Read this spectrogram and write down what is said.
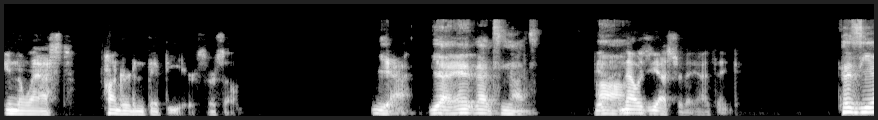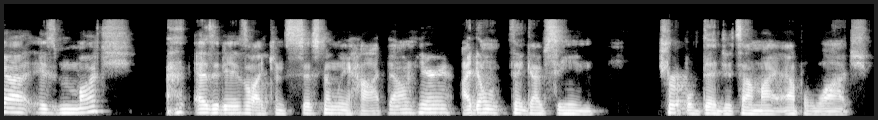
in the last 150 years or so. Yeah, yeah, it, that's nuts. Yeah, Um, and that was yesterday, I think. Because yeah, as much as it is like consistently hot down here, I don't think I've seen triple digits on my Apple Watch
